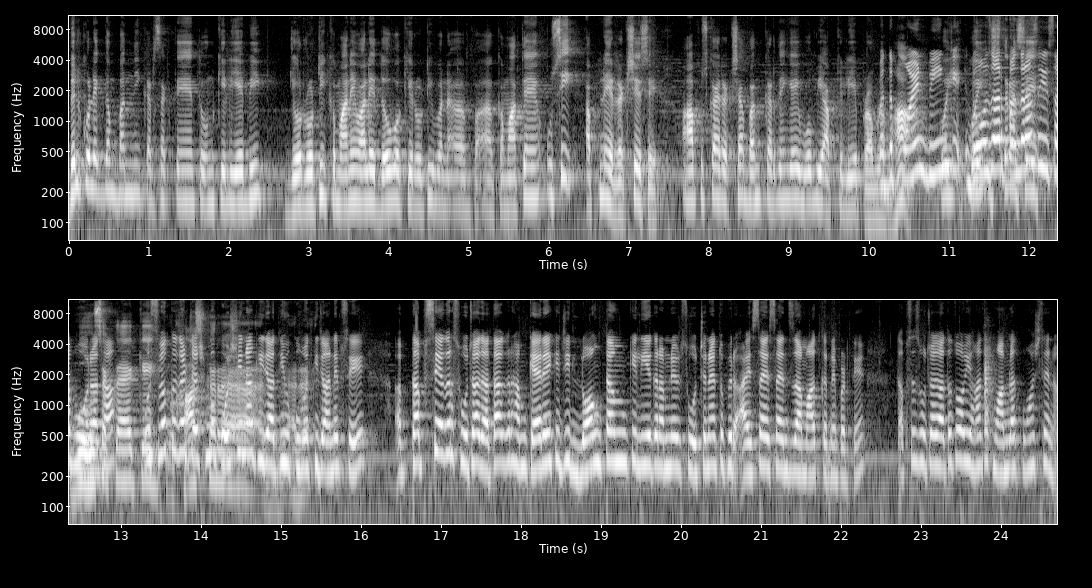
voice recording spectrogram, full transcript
बिल्कुल एकदम बंद नहीं कर सकते हैं तो उनके लिए भी जो रोटी कमाने वाले दो वक्त की रोटी बना कमाते हैं उसी अपने रक्षे से आप उसका रक्षा बंद कर देंगे वो भी आपके लिए प्रॉब्लम मतलब पॉइंट बीइंग कि 2015 से ये सब हो रहा था उस वक्त अगर चश्मोपोशी ना की जाती हुकूमत की जानब से अब तब से अगर सोचा जाता अगर हम कह रहे हैं कि जी लॉन्ग टर्म के लिए अगर हमने सोचना है तो फिर ऐसा ऐसा इंतज़ाम करने पड़ते हैं। तब से सोचा जाता तो यहाँ तक मामला पहुँचते ना।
